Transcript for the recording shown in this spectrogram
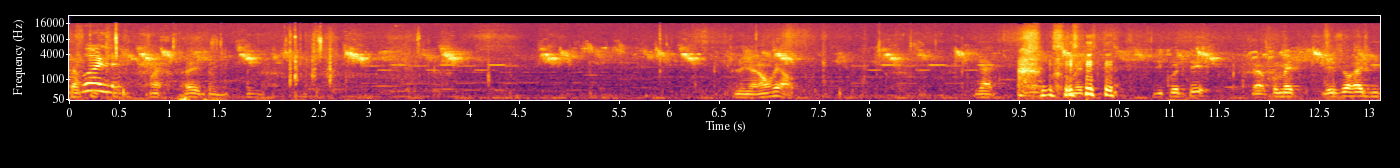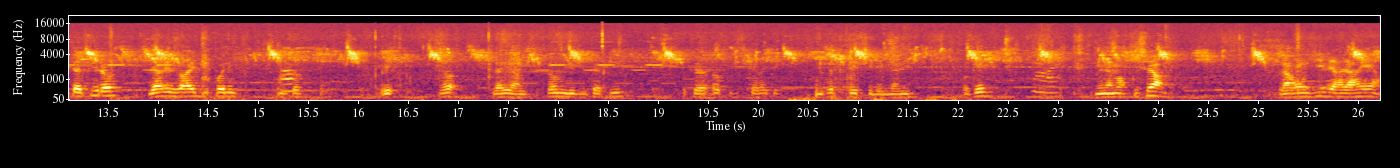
Ça vole. Ouais, allez, donne. Je l'ai mis à l'envers. Regarde. Faut mettre du côté. Là, faut mettre les oreilles du tapis là, derrière les oreilles du poney. Comme ça. Et là, là, il y a un petit peu au milieu du tapis. Que, hop, juste arrêter. Comme ça, tu sais s'il est bien mis. Ok Mais l'amortisseur, l'arrondi vers l'arrière.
